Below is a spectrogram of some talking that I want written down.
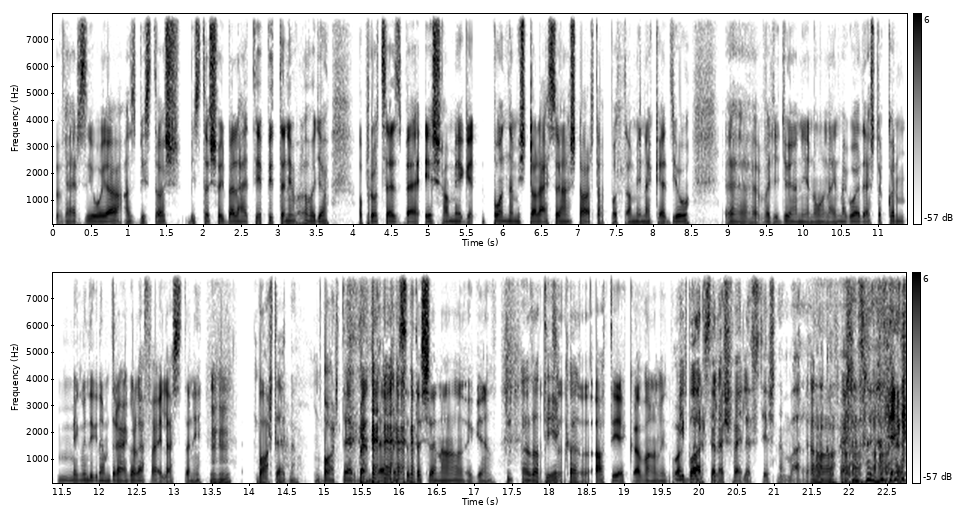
verziója, az biztos, biztos, hogy be lehet építeni valahogy a, a processbe, és ha még pont nem is találsz olyan startupot, ami neked jó, vagy egy olyan ilyen online megoldást, akkor még mindig nem drága lefejleszteni. Uh-huh. Barterben. Barterben természetesen, a, igen. Az atiékkal. Atiékkal valamit barter. Mi barteles fejlesztés nem vállalunk a fejlesztés.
